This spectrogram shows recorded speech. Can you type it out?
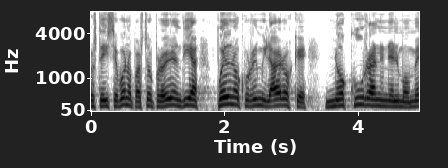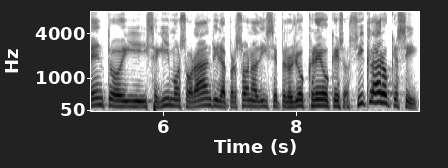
Usted dice, bueno, pastor, pero hoy en día pueden ocurrir milagros que no ocurran en el momento y seguimos orando y la persona dice, pero yo creo que eso. Sí, claro que sí.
